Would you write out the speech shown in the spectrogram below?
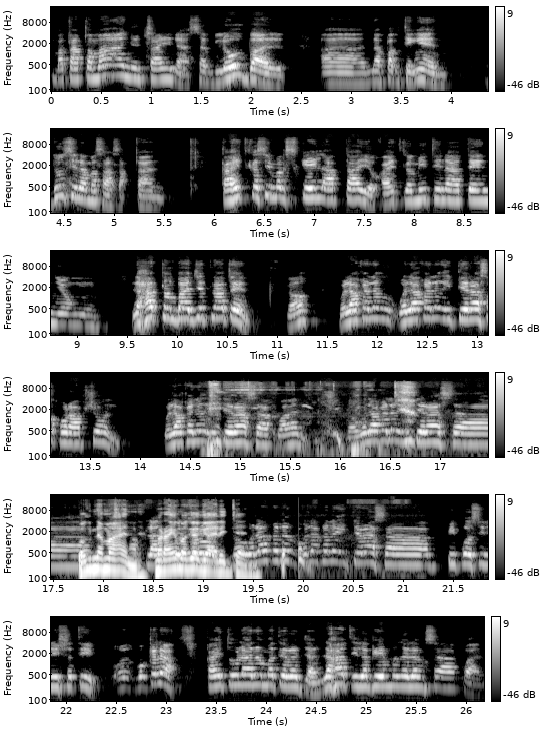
matatamaan yung China sa global ah, na pagtingin, doon sila masasaktan. Kahit kasi mag-scale up tayo, kahit gamitin natin yung lahat ng budget natin, no? Wala ka lang wala ka lang itira sa corruption. Wala ka lang itira sa kwan. No? Wala ka lang itira sa Wag naman. uh, Maraming magagalit No, dyan. wala ka lang wala ka lang itira sa People's Initiative. Wag ka na. Kahit wala nang matira diyan, lahat ilagay mo na lang sa kwan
